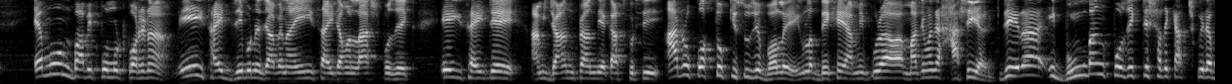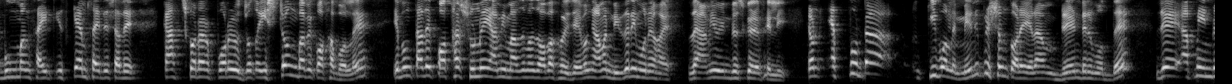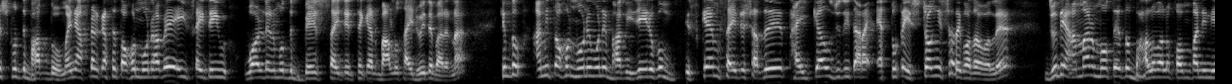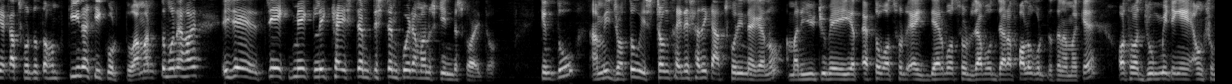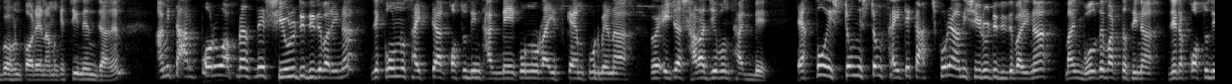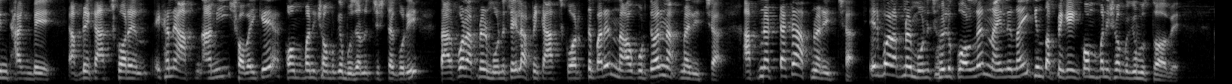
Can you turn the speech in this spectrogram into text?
এমনভাবে প্রমোট করে না, এই সাইট জীবনে যাবে না, এই সাইট আমার লাস্ট প্রজেক্ট এই সাইটে আমি জান প্রাণ দিয়ে কাজ করছি আরও কত কিছু যে বলে, এগুলো দেখে আমি পুরা মাঝে মাঝে হাসি আর। যে এরা এই বুংবাং প্রজেক্টের সাথে কাজ করে বুংবাং সাইট স্ক্যাম সাইটের সাথে কাজ করার পরেও যত স্ট্রং ভাবে কথা বলে এবং তাদের কথা শুনেই আমি মাঝে মাঝে অবাক হয়ে যাই এবং আমার নিজেরই মনে হয় যে আমিও ইনভেস্ট করে ফেলি কারণ এতটা, কি বলে ম্যানিপুলেশন করে এরা ব্র্যান্ডের মধ্যে যে আপনি ইনভেস্ট করতে বাধ্য। মানে আপনার কাছে তখন মনে হবে এই সাইটেই ওয়ার্ল্ডের মধ্যে বেস্ট সাইটের থেকে আর ভালো সাইট হইতে পারে না। কিন্তু আমি তখন মনে মনে ভাবি যে এরকম স্ক্যাম সাইটের সাথে থাইকাও যদি তারা এতটা স্ট্রংয়ের সাথে কথা বলে, যদি আমার মতে তো ভালো ভালো কোম্পানি নিয়ে কাজ করতো, তখন কি না কি করতো? আমার তো মনে হয় এই যে চেক মেক লেখা স্ট্যাম্প টেস্ট্যাম্প কইরা মানুষকে ইনভেস্ট করাইতো। কিন্তু আমি যত স্ট্রং সাইডের সাথে কাজ করি না কেন, আমার ইউটিউবে এই এত- বছর, এই দেড় বছর যাবৎ যারা ফলো করতেছেন আমাকে, অথবা জুম মিটিংয়ে অংশগ্রহণ করেন, আমাকে চিনেন, জানেন, আমি তারপরও আপনাদের সিউরিটি দিতে পারি না যে কোন সাইটটা কতদিন থাকবে, কোনোরা স্ক্যাম করবে না, এইটা সারা জীবন থাকবে। এত স্ট্রং স্ট্রং সাইটে কাজ করে আমি সিউরিটি দিতে পারি না বা আমি বলতে পারতেছি না যে এটা কতদিন থাকবে, আপনি কাজ করেন। এখানে আমি সবাইকে কোম্পানি সম্পর্কে বোঝানোর চেষ্টা করি। তারপর আপনার মনে চাইলে আপনি কাজ করতে পারেন, নাও করতে পারেন, আপনার ইচ্ছা। আপনার টাকা, আপনার ইচ্ছা। এরপর আপনার মনে চাইলে করলেন, নাইলে নাই, কিন্তু আপনাকে কোম্পানি সম্পর্কে বুঝতে হবে।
